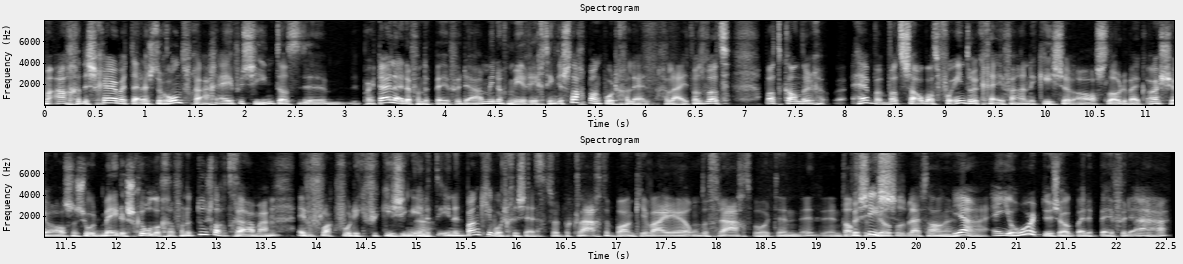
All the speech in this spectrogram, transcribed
Maar achter de schermen tijdens de rondvraag even zien dat de partijleider van de PvdA min of meer richting de slagbank wordt geleid. Want wat, wat, kan er, hè, wat zal dat voor indruk geven aan de kiezer als Lodewijk Asscher als een soort medeschuldige van het toeslagdrama hm. even vlak voor die verkiezingen in, het, in het bankje wordt gezet? Een soort beklaagde bankje waar je ondervraagd wordt en, en dat Precies. beeld dat blijft hangen. Ja, en je hoort dus ook bij de PvdA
